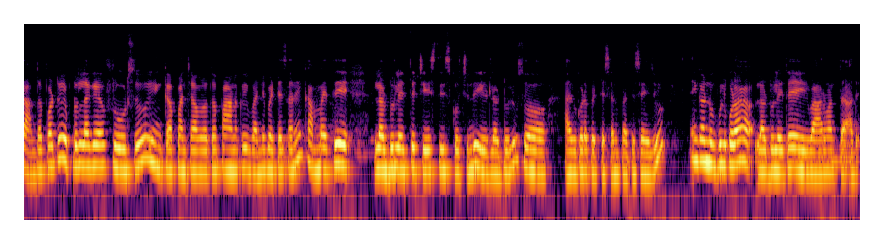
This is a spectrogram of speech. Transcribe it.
దాంతోపాటు ఎప్పుడులాగే ఫ్రూట్స్ ఇంకా పంచామృత పానకం ఇవన్నీ పెట్టేశాను ఇంకా అమ్మ అయితే లడ్డూలు అయితే చేసి తీసుకొచ్చింది ఏడు లడ్డూలు. సో అవి కూడా పెట్టేశాను పెద్ద సైజు. ఇంకా నువ్వులు కూడా లడ్డూలు అయితే ఈ వారం అంతా అదే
